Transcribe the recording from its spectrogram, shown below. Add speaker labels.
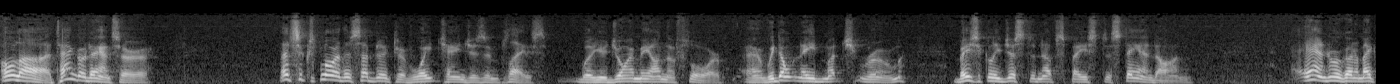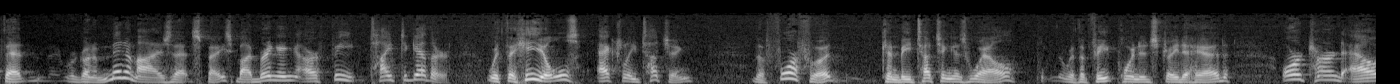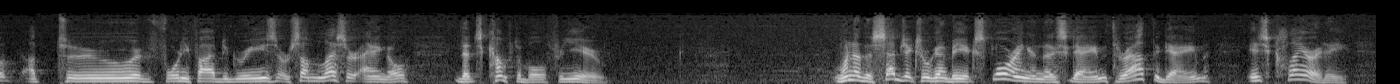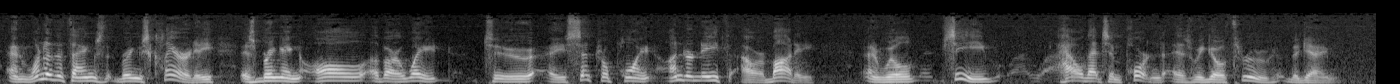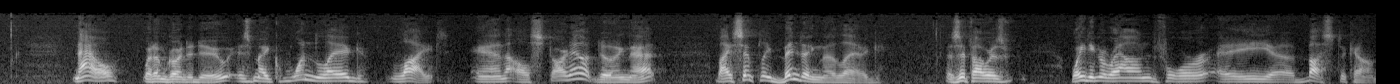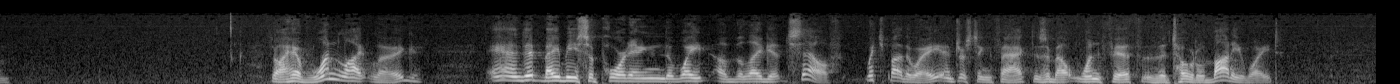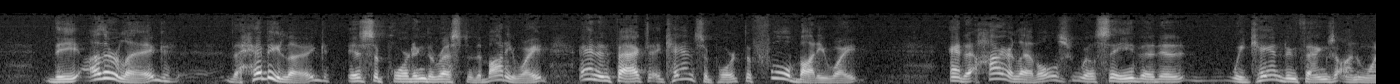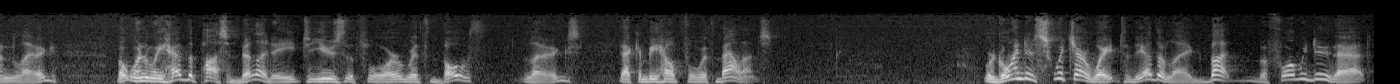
Speaker 1: Hola, tango dancer. Let's explore the subject of weight changes in place. Will you join me on the floor? And we don't need much room, basically just enough space to stand on. And we're going to make that, we're going to minimize that space by bringing our feet tight together with the heels actually touching. The forefoot can be touching as well with the feet pointed straight ahead or turned out up to 45 degrees or some lesser angle that's comfortable for you. One of the subjects we're going to be exploring in this game throughout the game is clarity. And one of the things that brings clarity is bringing all of our weight to a central point underneath our body. And we'll see how that's important as we go through the game. Now, what I'm going to do is make one leg light and I'll start out doing that by simply bending the leg as if I was waiting around for a uh, bus to come. So I have one light leg and it may be supporting the weight of the leg itself, which by the way, interesting fact, is about one-fifth of the total body weight. The other leg the heavy leg is supporting the rest of the body weight, and in fact, it can support the full body weight. And at higher levels, we'll see that it, we can do things on one leg, but when we have the possibility to use the floor with both legs, that can be helpful with balance. We're going to switch our weight to the other leg, but before we do that,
